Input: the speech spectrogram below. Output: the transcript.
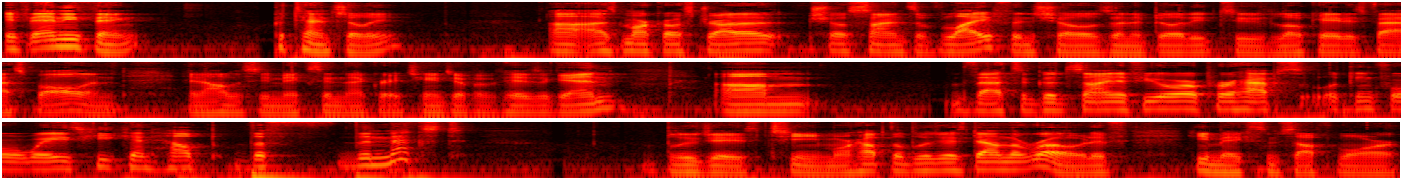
if anything, potentially, uh, as Marco Estrada shows signs of life and shows an ability to locate his fastball and and obviously mix in that great changeup of his again. Um, that's a good sign if you are perhaps looking for ways he can help the the next Blue Jays team or help the Blue Jays down the road if he makes himself more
